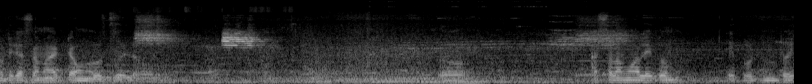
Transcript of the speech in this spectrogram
ওদের কাছে আমার একটা অনুরোধ রইল। তো, আসসালামু আলাইকুম। এ পর্যন্তই।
